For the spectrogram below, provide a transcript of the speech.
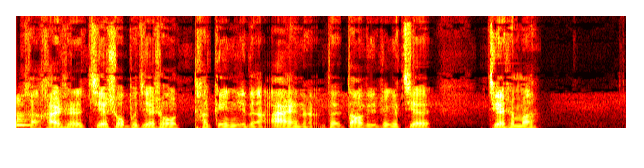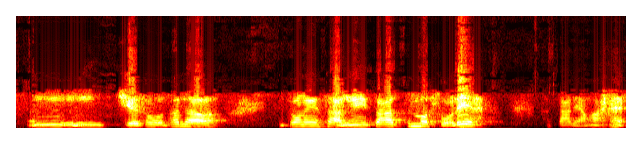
嗯还还是接受不接受他给你的爱呢？他到底这个接接什么？嗯嗯，接受他那种的啥？你咋怎么说的？打电话来，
